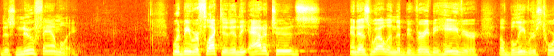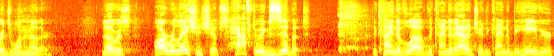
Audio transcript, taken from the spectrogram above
this new family, would be reflected in the attitudes and as well in the very behavior of believers towards one another. In other words, our relationships have to exhibit the kind of love, the kind of attitude, the kind of behavior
